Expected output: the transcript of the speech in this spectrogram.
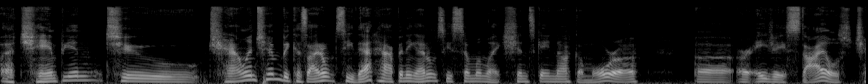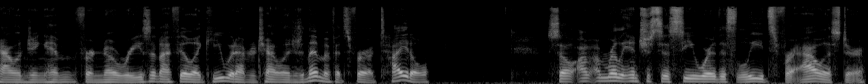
a champion to challenge him? Because I don't see that happening. I don't see someone like Shinsuke Nakamura uh, or AJ Styles challenging him for no reason. I feel like he would have to challenge them if it's for a title. So I'm, I'm really interested to see where this leads for Aleister.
